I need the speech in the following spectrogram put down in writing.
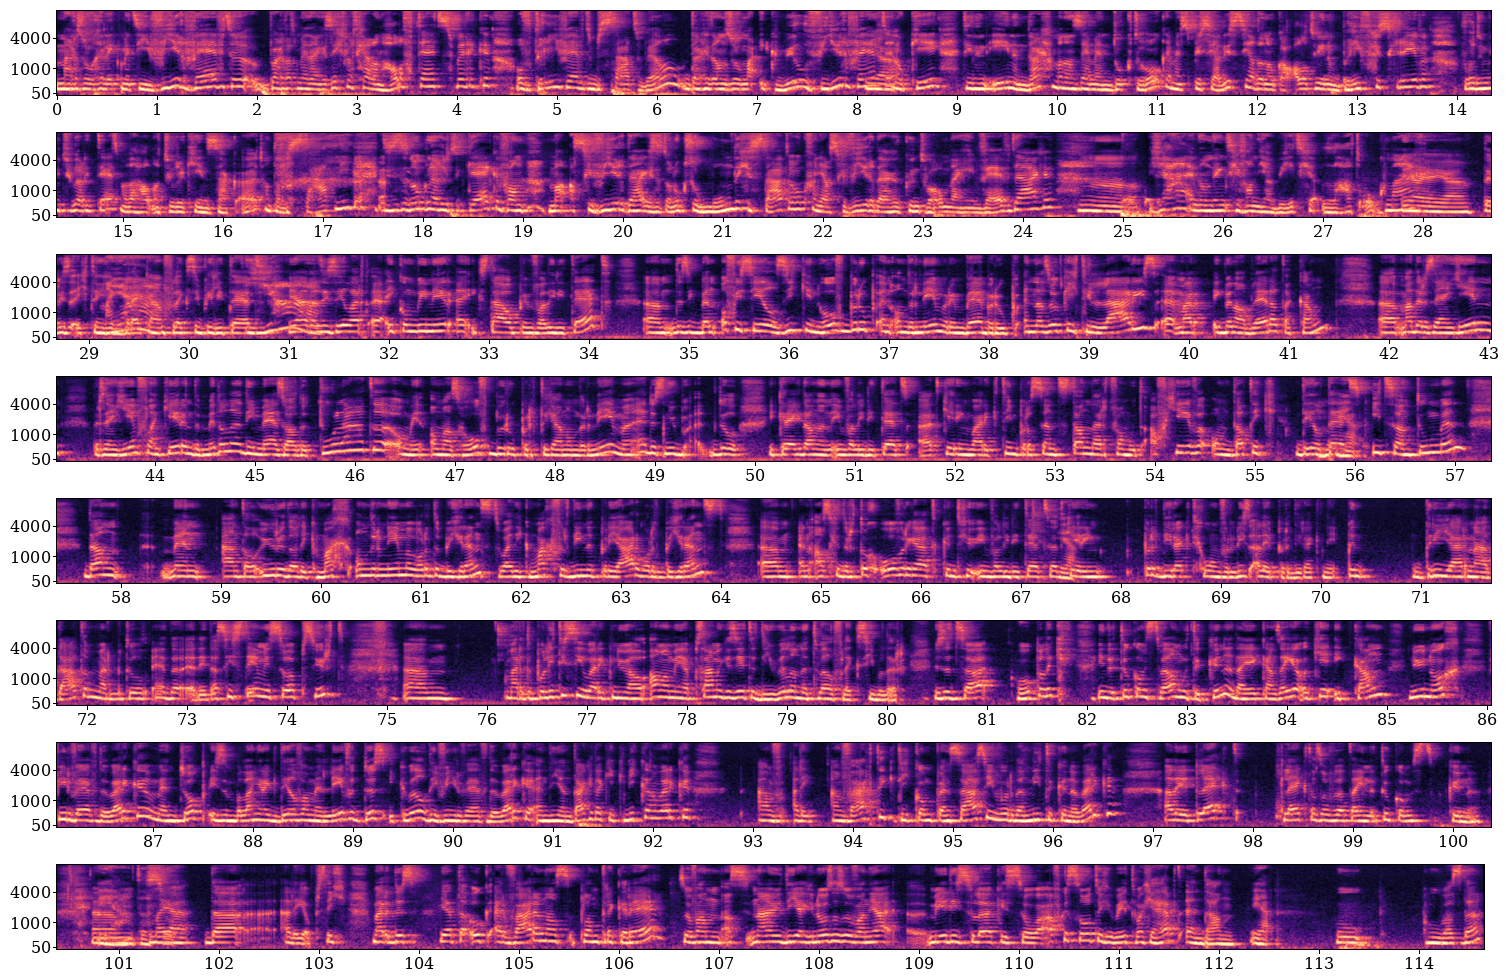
Maar zo gelijk met die vier vijfde, waar dat mij dan gezegd wordt, ga dan halftijds werken. Of drie vijfde bestaat wel. Dat je dan zo, maar ik wil vier vijfde. Ja. En oké, het in een ene dag. Maar dan zijn mijn dokter ook en mijn specialist, die hadden ook al alle twee een brief geschreven voor de mutualiteit. Maar dat haalt natuurlijk geen zak uit, want dat bestaat niet. Die zitten ook naar u te kijken van, maar als je vier dagen, je zit dan ook zo mondig, je staat er ook van, ja, als je vier dagen kunt, waarom dan geen vijf dagen? Ja, en dan denk je van, ja, weet je, laat ook maar. Ja, ja, ja. Er is echt een Maar gebrek ja. aan flexibiliteit. Ja. dat is heel hard. Ja, ik combineer, eh, ik sta op invaliditeit. Ehm, dus ik ben officieel ziek in hoofdberoep en ondernemer in bijberoep. En dat is ook echt hilarisch. eh, maar ik ben al blij dat dat kan. Eh, maar er zijn, geen, er zijn geen flankerende middelen die mij zouden toelaten om, om als hoofdberoeper te gaan ondernemen. Dus nu, ik bedoel, ik krijg dan een invaliditeitsuitkering waar ik 10% standaard van moet afgeven, omdat ik deeltijds Ja. iets aan het doen ben. Dan mijn aantal uren dat ik mag ondernemen worden begrensd. Wat ik mag verdienen per jaar wordt begrensd. Ehm, en als je er toch over gaat, kun je je invaliditeitsuitkering per direct gewoon verliezen. Allee, per direct, nee. Drie jaar na datum, maar bedoel, dat, allee, dat systeem is zo absurd. Ehm, maar de politici waar ik nu al allemaal mee heb samengezeten, die willen het wel flexibeler. Dus het zou hopelijk in de toekomst wel moeten kunnen dat je kan zeggen, oké, ik kan nu nog vier vijfde werken. Mijn job is een belangrijk deel van mijn leven, dus ik wil die vier vijfde werken. En die een dag dat ik niet kan werken, aanvaard ik die compensatie voor dat niet te kunnen werken. Allee, het lijkt... Het lijkt alsof dat, dat in de toekomst kunnen. Ja, Ehm, dat is maar zo. ja, dat, allee, op zich. Maar dus, je hebt dat ook ervaren als plantrekkerij. Zo van, als, na je diagnose, zo van, ja, eh, medisch luik is zo wat afgesloten, je weet wat je hebt, en dan? Ja. Hoe, hoe was dat?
